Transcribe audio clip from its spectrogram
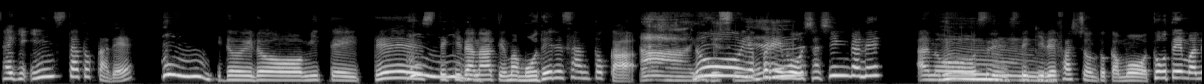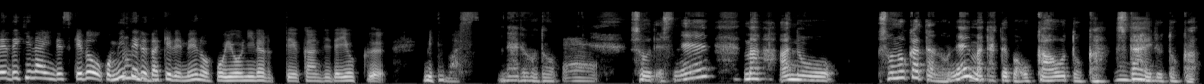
最近インスタとかでうんうん。いろいろ見ていて、うんうん素敵だなっていう、まあモデルさんとかああ、いいね。やっぱりもう写真がね、あのすでに素敵でファッションとかも到底真似できないんですけど、こう見てるだけで目の保養になるっていう感じでよく見てます。なるほど。ええそうですね。まあ、あの、その方のね、まあ、例えばお顔とか、スタイルとか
